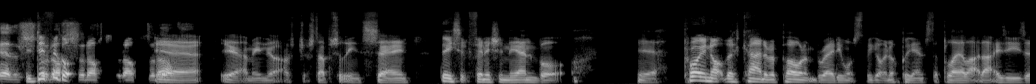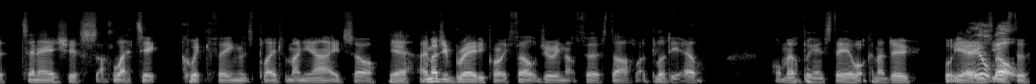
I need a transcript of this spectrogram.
Yeah, they've stood off, stood off, stood off, stood off. Yeah, yeah. I mean, that was just absolutely insane. Decent finish in the end, but yeah, probably not the kind of opponent Brady wants to be going up against. A player like that is he's a tenacious, athletic, quick thing that's played for Man United. So yeah, I imagine Brady probably felt during that first half like bloody hell, what am I up against here? What can I do? But yeah, Yeah, he'll he's, know. he's the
